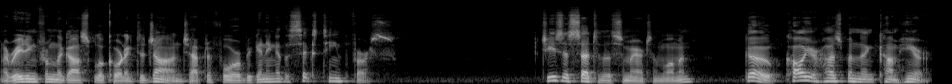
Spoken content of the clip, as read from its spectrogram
A reading from the Gospel according to John, chapter 4, beginning at the 16th verse. Jesus said to the Samaritan woman, Go, call your husband and come here.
